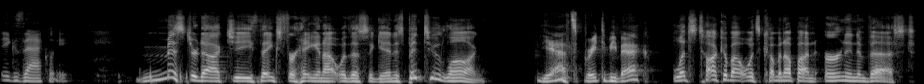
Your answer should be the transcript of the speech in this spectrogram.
Exactly. Mr. Doc G, thanks for hanging out with us again. It's been too long. Yeah, it's great to be back. Let's talk about what's coming up on Earn and Invest.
